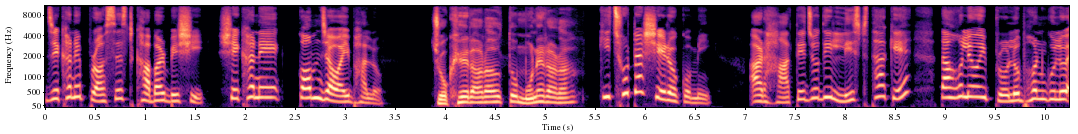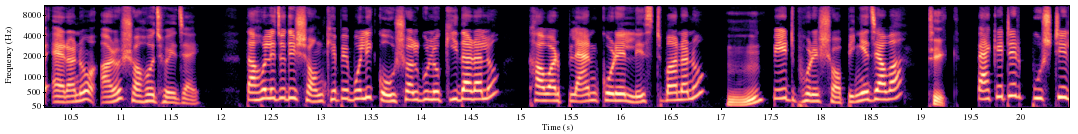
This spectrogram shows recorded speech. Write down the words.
যেখানে প্রসেসড খাবার বেশি সেখানে কম যাওয়াই ভালো। চোখের আড়াল তো মনের আড়াল। কিছুটা সেরকমই। আর হাতে যদি লিস্ট থাকে তাহলে ওই প্রলোভনগুলো এড়ানো আরও সহজ হয়ে যায়। তাহলে যদি সংক্ষেপে বলি কৌশলগুলো কি দাঁড়াল? খাওয়ার প্ল্যান করে লিস্ট বানানো পেট ভরে শপিংয়ে যাওয়া ঠিক। প্যাকেটের পুষ্টির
